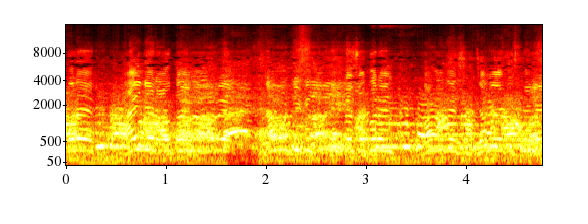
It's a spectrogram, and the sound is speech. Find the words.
করে আইনের আওতায় আনা হবে, এমনটি কিন্তু প্রত্যাশা করেন বাংলাদেশ জামায়াত ইসলামী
